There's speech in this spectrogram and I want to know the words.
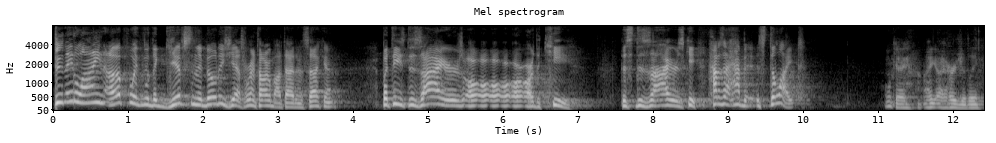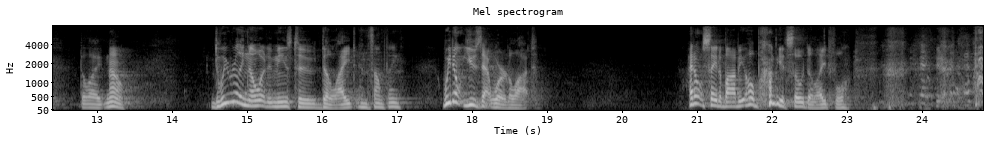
Do they line up with, with the gifts and the abilities? Yes, we're going to talk about that in a second. But these desires are, are, are, are the key. This desire is key. How does that happen? It's delight. Okay, I, I heard you, Lee. Delight. No. Do we really know what it means to delight in something? We don't use that word a lot. I don't say to Bobby, oh, Bobby is so delightful.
